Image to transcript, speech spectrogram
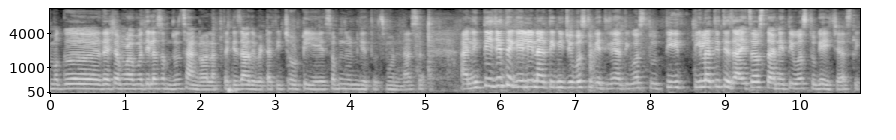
मग त्याच्यामुळं मग तिला समजून सांगावं लागतं की जाऊ दे बेटा ती छोटी आहे समजून घेतोच म्हणणं असं. आणि ती जिथे गेली ना तिने जी वस्तू घेतली ना ती वस्तू ती तिला तिथे जायचं असतं आणि ती वस्तू घ्यायची असते.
